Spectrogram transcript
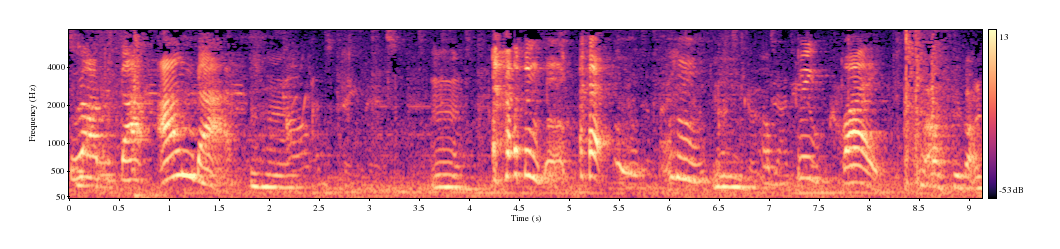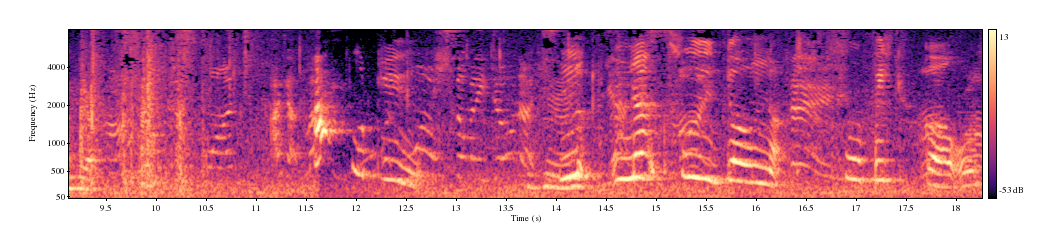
Love that and that. Mm-hmm. Mm. A big bite. What else we got in here? I got apple juice. N- Not free donuts. For big girls.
